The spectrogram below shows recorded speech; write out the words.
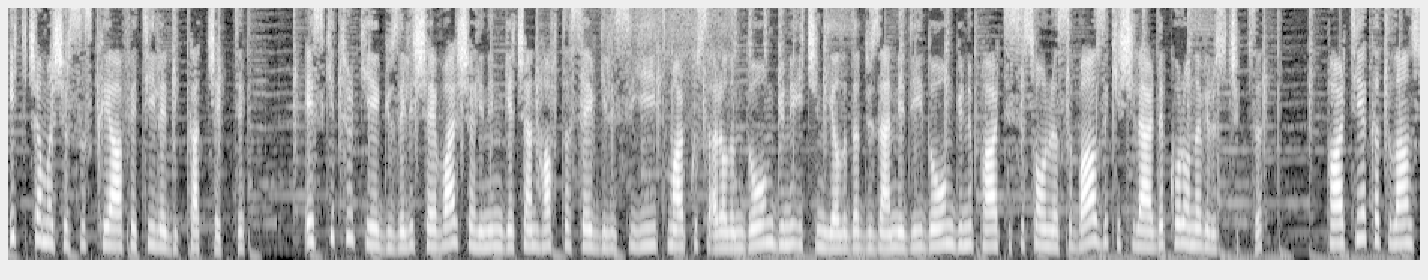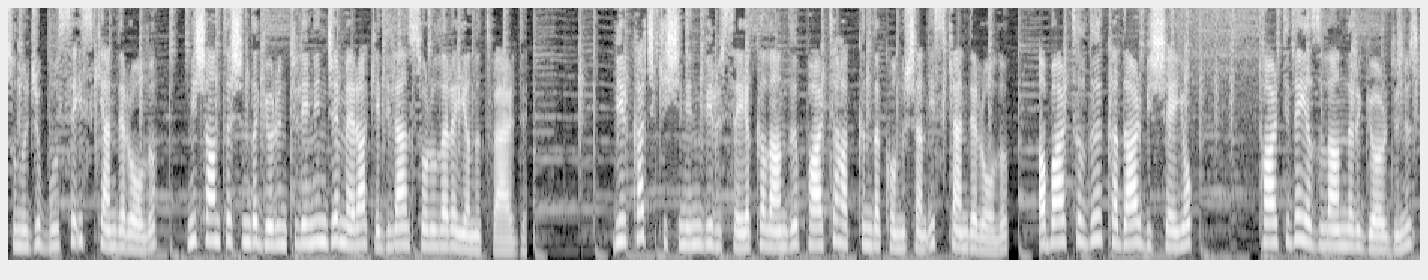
iç çamaşırsız kıyafetiyle dikkat çekti. Eski Türkiye güzeli Şevval Şahin'in geçen hafta sevgilisi Yiğit Markus Aral'ın doğum günü için Yalı'da düzenlediği doğum günü partisi sonrası bazı kişilerde koronavirüs çıktı. Partiye katılan sunucu Buse İskenderoğlu, Nişantaşı'nda görüntülenince merak edilen sorulara yanıt verdi. Birkaç kişinin virüse yakalandığı parti hakkında konuşan İskenderoğlu, abartıldığı kadar bir şey yok. Partide yazılanları gördünüz,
